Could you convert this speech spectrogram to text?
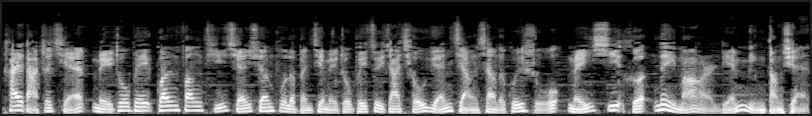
开打之前，美洲杯官方提前宣布了本届美洲杯最佳球员奖项的归属，梅西和内马尔联名当选。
